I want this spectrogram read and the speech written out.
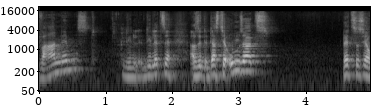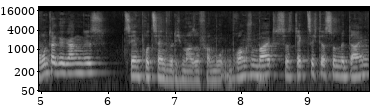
wahrnimmst? Die, die letzte, also dass der Umsatz letztes Jahr runtergegangen ist, 10 Prozent würde ich mal so vermuten, branchenweit. Das, deckt sich das so mit deinen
